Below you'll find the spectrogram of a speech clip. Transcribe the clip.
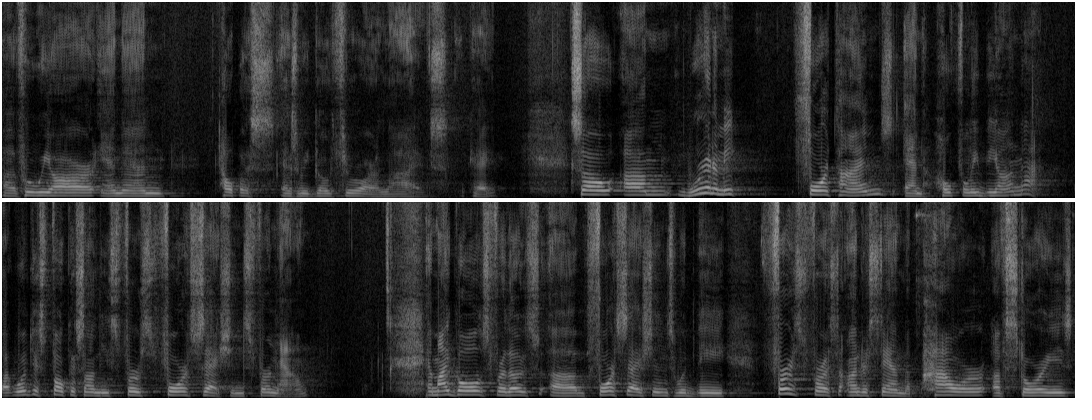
of who we are, and then help us as we go through our lives. Okay? So um, we're going to meet four times and hopefully beyond that. But we'll just focus on these first four sessions for now. And my goals for those um, four sessions would be first for us to understand the power of stories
